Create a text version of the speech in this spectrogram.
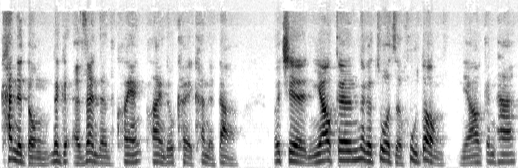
看得懂那个 event 的 client client 都可以看得到。而且你要跟那个作者互动，你要跟他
